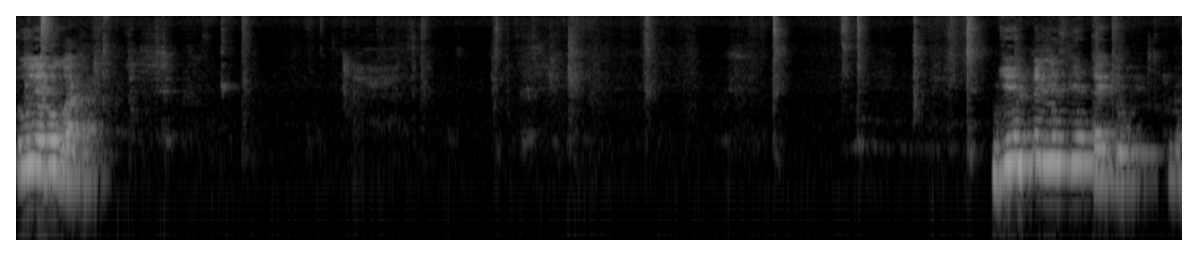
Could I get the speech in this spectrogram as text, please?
उद्या बघू आता. जेल पेनच लिहिता येतो तुला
